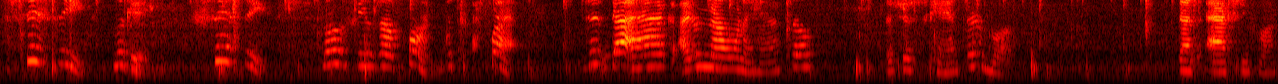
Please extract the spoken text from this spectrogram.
sissy. Look at it. sissy. No, game's not fun. What the crap? Did that hack? I do not want to hack though. It's just cancer, but that's actually fun.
